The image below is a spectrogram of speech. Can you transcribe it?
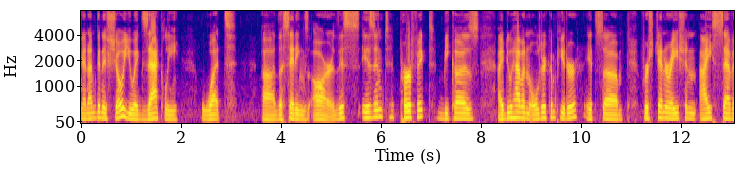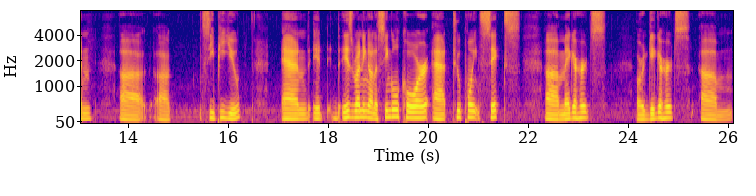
and I'm going to show you exactly what uh, the settings are. This isn't perfect because I do have an older computer. It's um, first generation i7 uh, uh, CPU and it is running on a single core at 2.6 uh, megahertz or gigahertz um,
